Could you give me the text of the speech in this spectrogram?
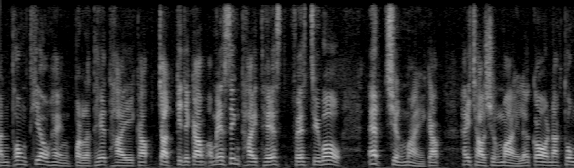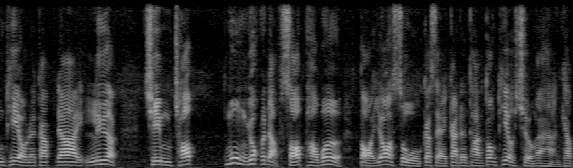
การท่องเที่ยวแห่งประเทศไทยครับจัดกิจกรรม Amazing Thai Taste Festival at เชียงใหม่ครับให้ชาวเชียงใหม่แล้วก็นักท่องเที่ยวนะครับได้เลือกชิมช็อป มุ่งยกระดับซอฟต์พาวเวอร์ต่อยอดสู่กระแสการเดินทางท่องเที่ยวเชิงอาหารครับ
